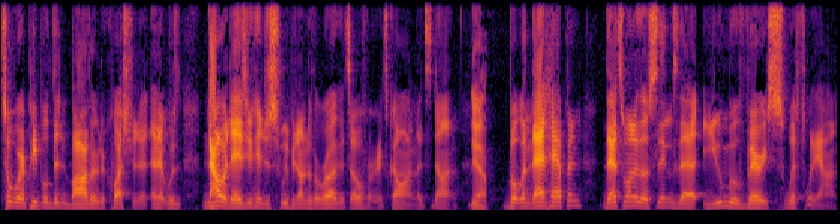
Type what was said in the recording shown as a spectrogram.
to where people didn't bother to question it. And it was nowadays you can just sweep it under the rug. It's over. It's gone. It's done. Yeah. But when that happened, that's one of those things that you move very swiftly on.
